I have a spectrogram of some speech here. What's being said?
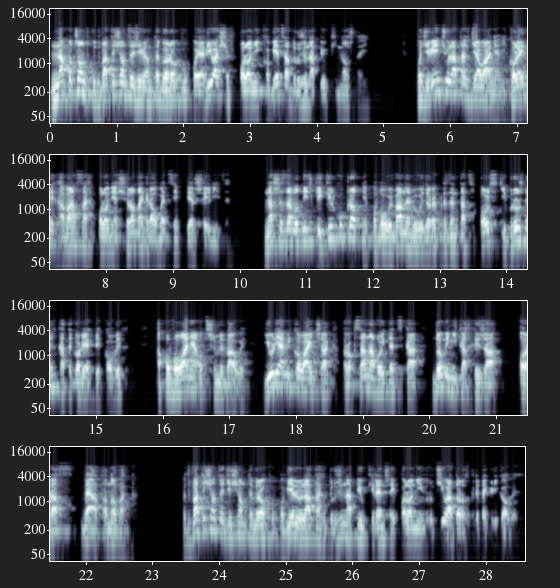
Na początku 2009 roku pojawiła się w Polonii kobieca drużyna piłki nożnej. Po dziewięciu latach działania i kolejnych awansach Polonia Środa gra obecnie w pierwszej lidze. Nasze zawodniczki kilkukrotnie powoływane były do reprezentacji Polski w różnych kategoriach wiekowych, a powołania otrzymywały Julia Mikołajczak, Roxana Wojtecka, Dominika Chyża oraz Beata Nowak. W 2010 roku po wielu latach drużyna piłki ręcznej Polonii wróciła do rozgrywek ligowych.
